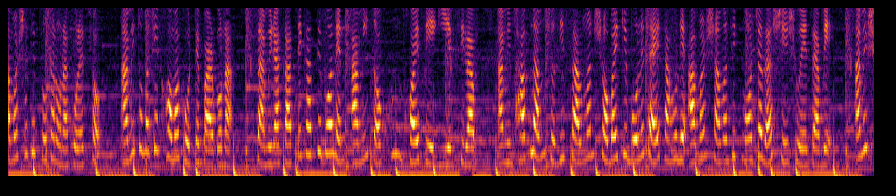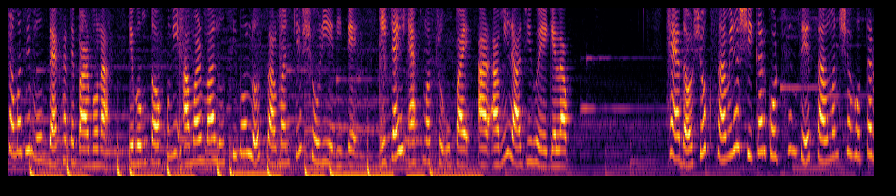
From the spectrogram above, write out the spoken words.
আমার সাথে প্রতারণা করেছ। আমি তোমাকে ক্ষমা করতে পারব না। সামিরা কাঁদতে কাঁদতে বলেন, আমি তখন ভয় পেয়ে গিয়েছিলাম। আমি ভাবলাম, যদি সালমান সবাইকে বলে দেয়, তাহলে আমার সামাজিক মর্যাদা শেষ হয়ে যাবে। আমি সমাজে মুখ দেখাতে পারব না। এবং তখনই আমার মা লুসি বলল, সালমানকে সরিয়ে দিতে। এটাই একমাত্র উপায়। আর আমি রাজি হয়ে গেলাম। হ্যাঁ দর্শক, সামিরা স্বীকার করছেন যে সালমান শাহ হত্যার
